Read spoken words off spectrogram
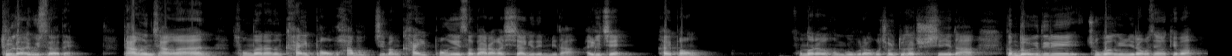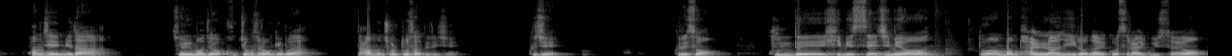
둘 다 알고 있어야 돼. 당은 장안, 송나라는 카이펑, 화북지방 카이펑에서 나라가 시작이 됩니다. 알겠지? 카이펑. 송나라가 건국을 하고 절도사 출신이다. 그럼 너희들이 조광윤이라고 생각해봐. 황제입니다. 제일 먼저 걱정스러운 게 뭐야? 남은 절도사들이지. 그지? 그래서 군대의 힘이 세지면 또 한 번 반란이 일어날 것을 알고 있어요.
